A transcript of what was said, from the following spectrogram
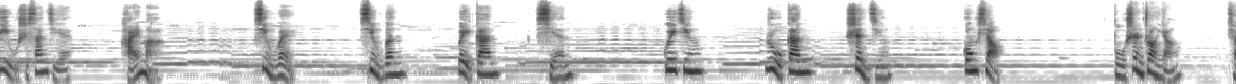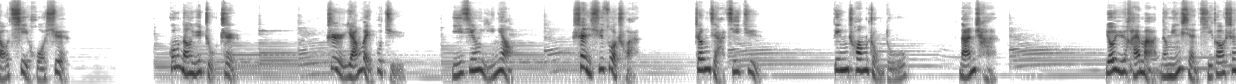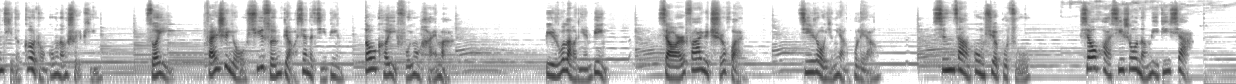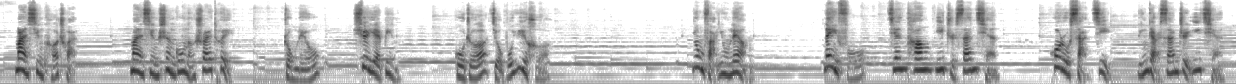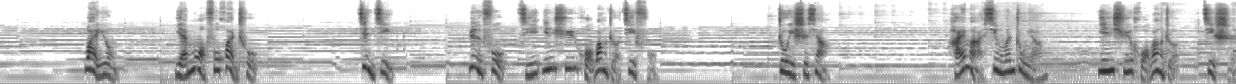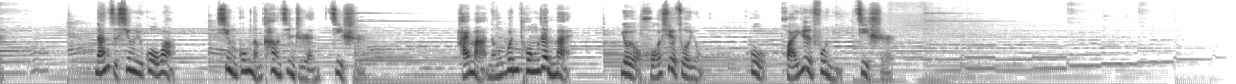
第五十三节，海马。性味，性温，味甘，咸。归经，入肝、肾经。功效，补肾壮阳，调气活血。功能与主治，治阳痿不举、遗精遗尿、肾虚坐喘。真假积聚、疔疮肿毒、难产。由于海马能明显提高身体的各种功能水平，所以凡是有虚损表现的疾病都可以服用海马。比如老年病、小儿发育迟缓、肌肉营养不良、心脏供血不足、消化吸收能力低下、慢性咳喘。慢性肾功能衰退、肿瘤、血液病、骨折久不愈合。用法用量：内服煎汤一至三钱，或入散剂零点三至一钱。外用研末敷患处。禁忌：孕妇及阴虚火旺者忌服。注意事项。海马性温助阳，阴虚火旺者忌食。男子性欲过旺、性功能亢进之人忌食。海马能温通任脉，又有活血作用，故怀孕妇女忌食。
